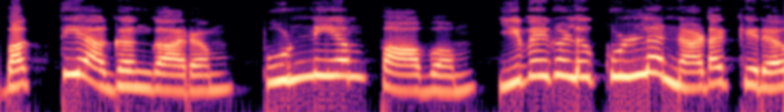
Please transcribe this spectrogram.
பக்தி அகங்காரம் புண்ணியம் பாவம் இவைகளுக்குள்ள நடக்கிற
